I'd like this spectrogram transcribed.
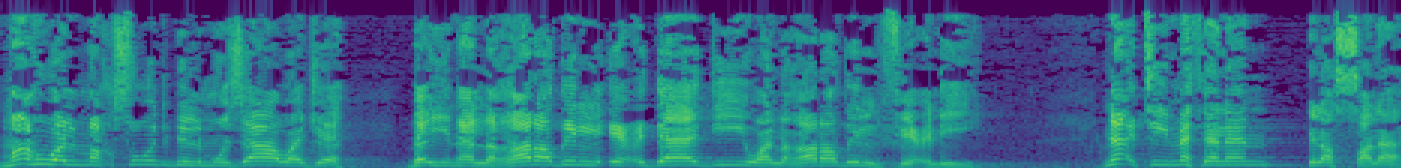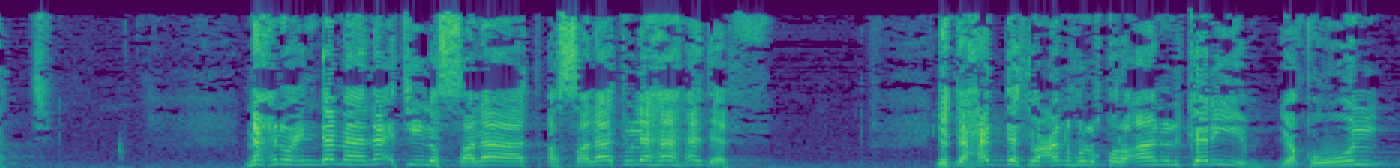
ما هو المقصود بالمزاوجة بين الغرض الإعدادي والغرض الفعلي؟ نأتي مثلا إلى الصلاة. نحن عندما نأتي للصلاة الصلاة لها هدف. يتحدث عنه القرآن الكريم. يقول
